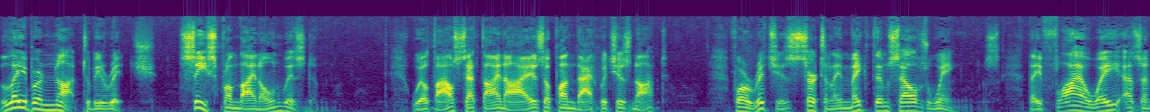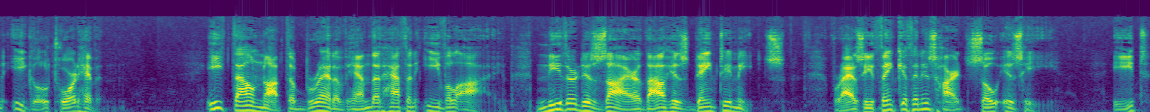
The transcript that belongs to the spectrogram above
Labor not to be rich. Cease from thine own wisdom. Wilt thou set thine eyes upon that which is not? For riches certainly make themselves wings. They fly away as an eagle toward heaven. Eat thou not the bread of him that hath an evil eye, neither desire thou his dainty meats. For as he thinketh in his heart, so is he. Eat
